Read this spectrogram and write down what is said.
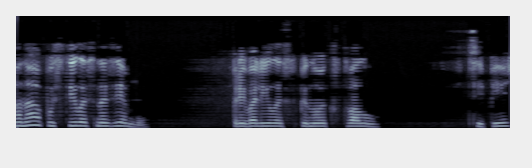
Она опустилась на землю, привалилась спиной к стволу. Теперь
